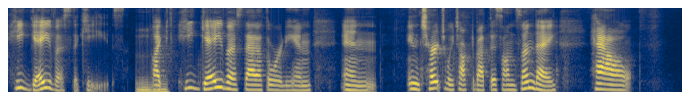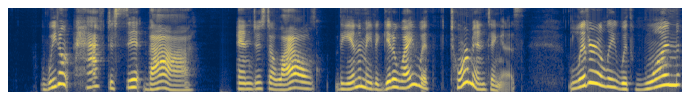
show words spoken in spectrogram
he gave us the keys. Mhm. Like he gave us that authority and and in church we talked about this on Sunday how we don't have to sit by and just allow the enemy to get away with tormenting us. Literally with one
